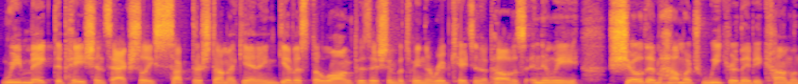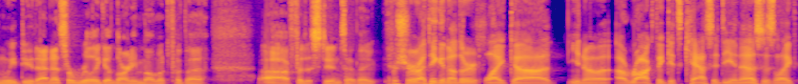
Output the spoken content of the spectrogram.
We make the patients actually suck their stomach in and give us the wrong position between the rib cage and the pelvis, and then we show them how much weaker they become when we do that. And that's a really good learning moment for the uh, for the students. I think for sure. I think another like uh, you know a rock that gets cast at DNS is like,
